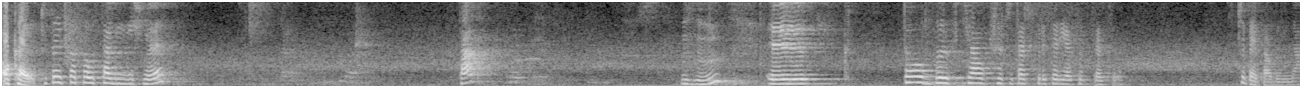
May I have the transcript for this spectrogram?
Okej, czy to jest to, co ustaliliśmy? Tak? Mhm. Y, kto by chciał przeczytać kryteria sukcesu? Czytaj, Paulina,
